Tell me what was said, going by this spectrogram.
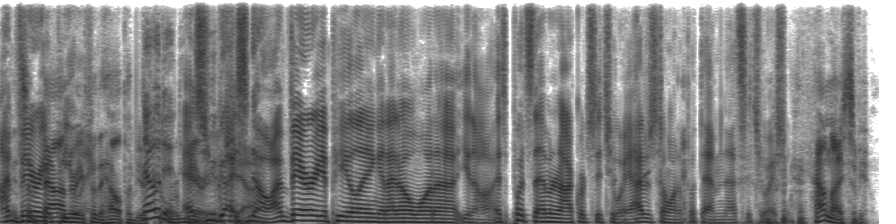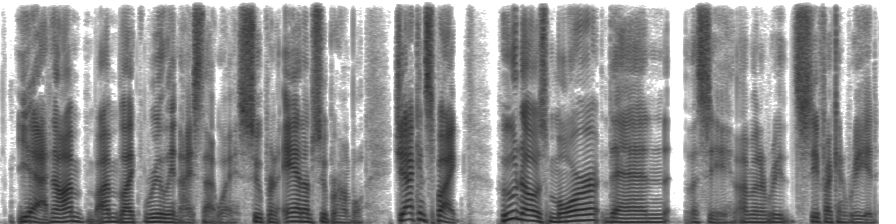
I'm It's very a boundary appealing. for the health of your Noted. marriage. As you guys yeah. know, I'm very appealing, and I don't want to, you know, it puts them in an awkward situation. I just don't want to put them in that situation. How nice of you. yeah, no, I'm I'm like really nice that way. Super, and I'm super humble. Jack and Spike, who knows more than? Let's see. I'm gonna read. See if I can read.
